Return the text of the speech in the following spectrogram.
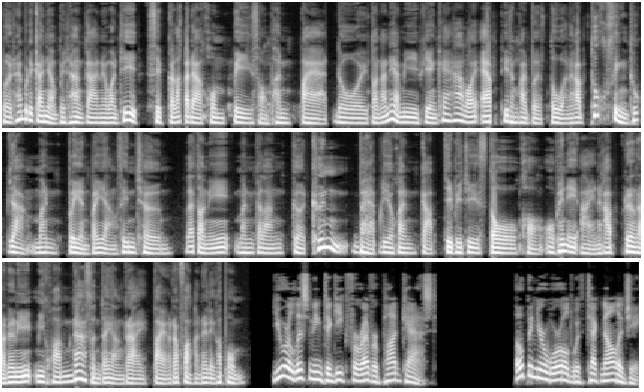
เปิดให้บริการอย่างเป็นทางการในวันที่ 10 กรกฎาคมปี 2008 โดยตอนนั้นเนี่ยมีเพียงแค่ 500 แอปที่ทำการเปิดตัวนะครับทุกสิ่งทุกอย่างมันเปลี่ยนไปอย่างสิ้นเชิง และตอนนี้มันกำลังเกิดขึ้นแบบเดียวกันกับ GPT Store ของ OpenAI นะครับ เรื่องราวเรื่องนี้มีความน่าสนใจอย่างไร ไปรับฟังกันได้เลยครับผม You are listening to Geek Forever podcast. Open your world with technology.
